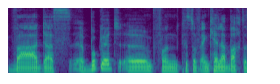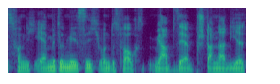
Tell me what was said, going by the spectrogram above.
war das äh, Booklet äh, von Christoph N. Kellerbach. Das fand ich eher mittelmäßig und es war auch ja, sehr standardiert,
